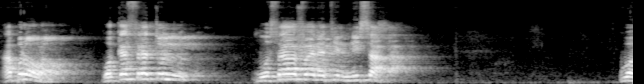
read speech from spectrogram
அப்புறம் வகஸ்ரத்துல் முசாஃபனத்தின் நிசா வ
